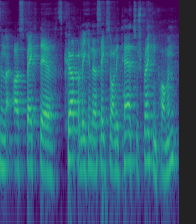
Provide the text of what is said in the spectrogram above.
diesen Aspekt des Körperlichen, der Sexualität zu sprechen kommen.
